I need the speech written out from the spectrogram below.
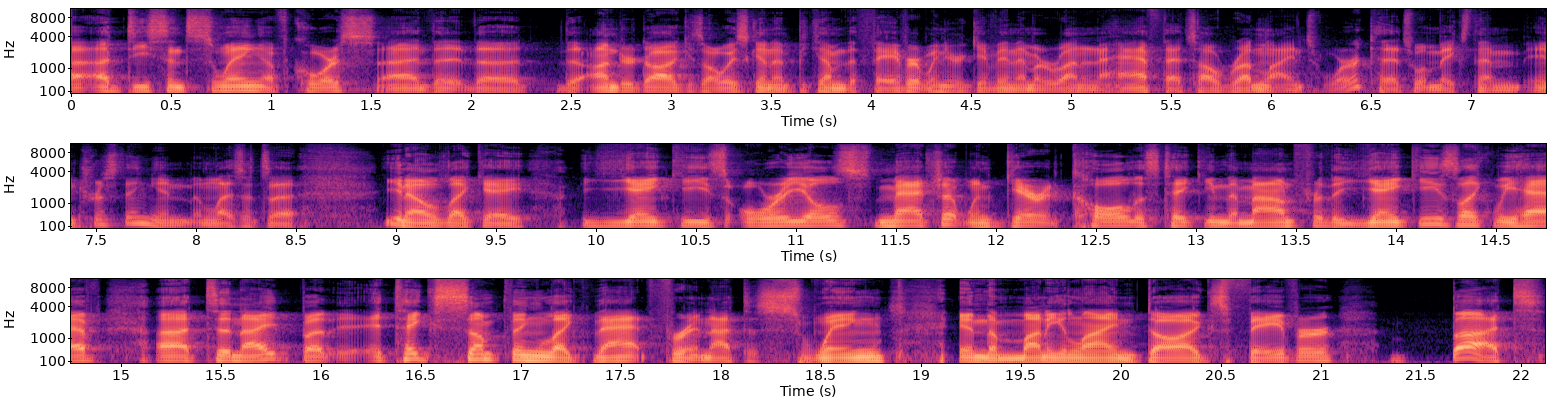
a, a, decent swing. Of course, uh, the the the underdog is always going to become the favorite when you're giving them a run and a half. That's how run lines work. That's what makes them interesting. And unless it's a, you know, like a Yankees Orioles matchup when Gerrit Cole is taking the mound for the Yankees, like we have uh, tonight, but it takes something like that for it not to swing in the money line dogs favor, but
